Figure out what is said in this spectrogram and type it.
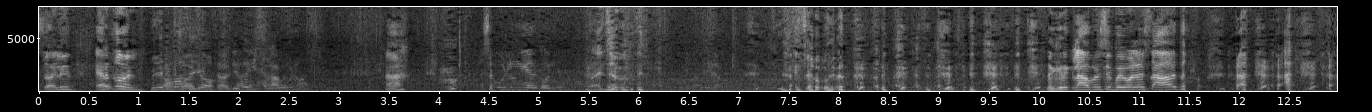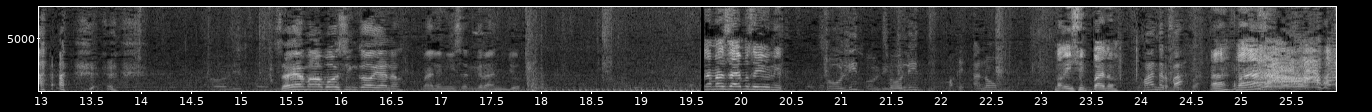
Solid. Aircon. Bigyan mo kasi ko. Solid. Ay, salamat po. Ha? Sa ulong aircon. Medyo. Sa ulo. Nagreklamo si Boy walang sahod. so yan mga bossing ko, yan o. Malinisan grandeur. Ano naman sa'yo mo sa unit? Solid. Solid. Maki, ano? Makisig pa, no? Commander ba? Ha? Ma?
